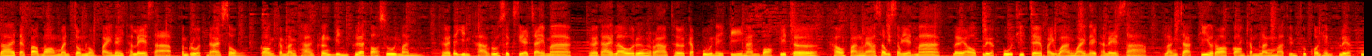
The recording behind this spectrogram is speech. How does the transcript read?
ได้แต่เฝ้ามองมันจมลงไปในทะเลสาบ ตำรวจได้ส่ง กองกำลังทางเครื่องบินเพื่อต่อสู้มัน เธอได้ยินข่าวรู้สึกเสียใจมาก เธอได้เล่าเรื่องราวเธอกับปูในปีนั้นบอกปีเตอร์ เขาฟังแล้วสวิสเวียนมาก เลยเอาเปลือกปูที่เจอไปวางไว้ในทะเลสาบ หลังจากที่รอกองกำลังมาถึงทุกคนเห็นเปลือกปู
